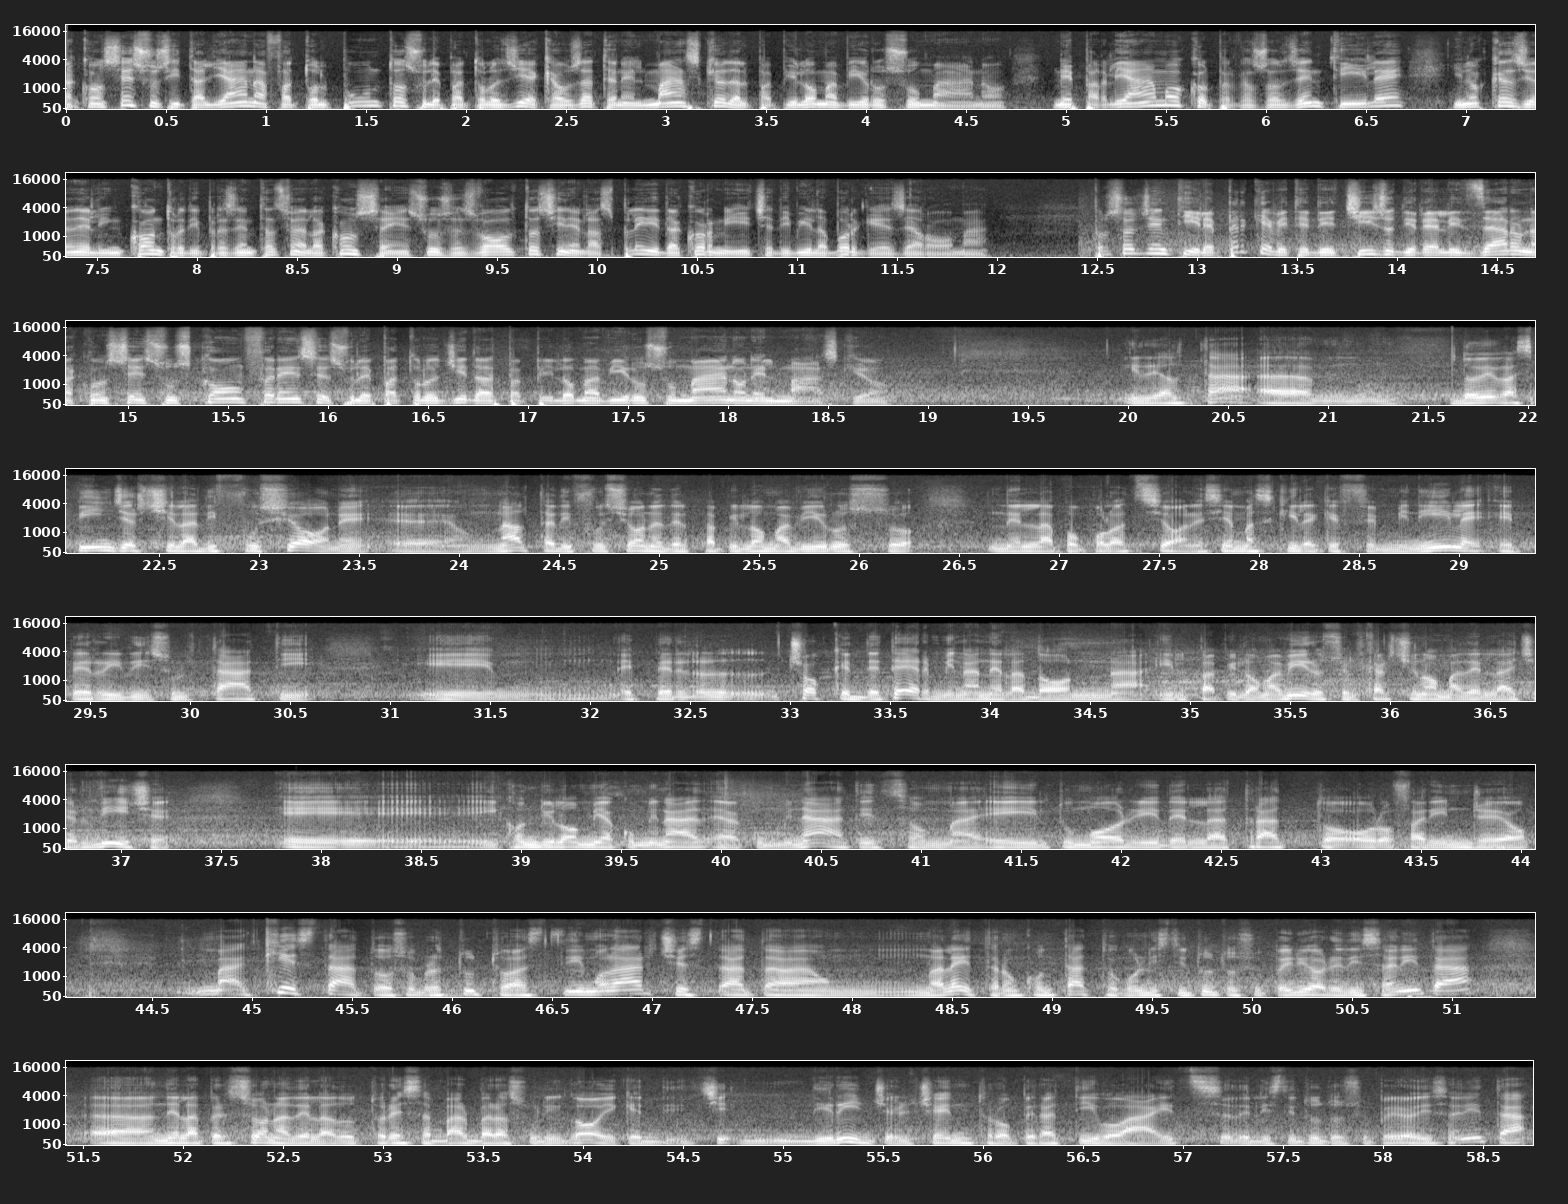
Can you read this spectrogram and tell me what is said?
Una consensus italiana ha fatto il punto sulle patologie causate nel maschio dal papilloma virus umano. Ne parliamo col professor Gentile in occasione dell'incontro di presentazione della consensus svoltosi nella splendida cornice di Villa Borghese a Roma. Professor Gentile, perché avete deciso di realizzare una consensus conference sulle patologie dal papilloma virus umano nel maschio? In realtà ehm, doveva spingerci la diffusione, eh, un'alta diffusione del papillomavirus nella popolazione, sia maschile che femminile e per i risultati e, ehm, e per ciò che determina nella donna il papillomavirus, il carcinoma della cervice i condilomi acuminati insomma, e i tumori del tratto orofaringeo ma chi è stato soprattutto a stimolarci è stata una lettera, un contatto con l'Istituto Superiore di Sanità eh, nella persona della dottoressa Barbara Suligoi che dirige il centro operativo AIDS dell'Istituto Superiore di Sanità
